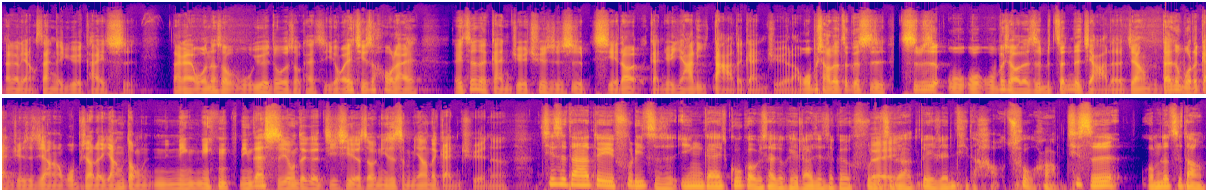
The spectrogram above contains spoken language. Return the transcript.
大概两三个月开始，大概我那时候五月多的时候开始用，哎，其实后来。哎，真的感觉确实是写到感觉压力大的感觉了。我不晓得这个是是不是我我我不晓得是不是真的假的这样子，但是我的感觉是这样。我不晓得杨董，您您您您在使用这个机器的时候，你是什么样的感觉呢？其实大家对负离子应该 Google 一下就可以了解这个负离子的对人体的好处哈。其实我们都知道，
